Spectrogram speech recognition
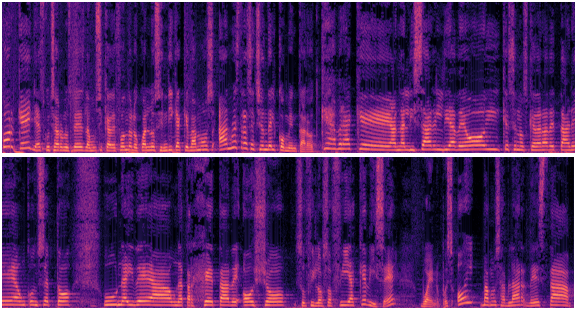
Porque ya escucharon ustedes la música de fondo, lo cual nos indica que vamos a nuestra sección del comentarot. ¿Qué habrá que analizar el día de hoy? ¿Qué se nos quedará de tarea? ¿Un concepto, una idea, una tarjeta de Osho, su filosofía? ¿Qué dice? Bueno, pues hoy vamos a hablar de esta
